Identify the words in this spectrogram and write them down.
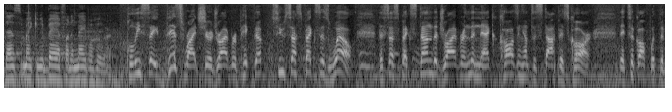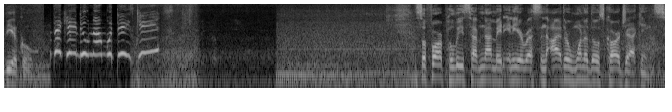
That's making it bad for the neighborhood. Police say this rideshare driver picked up two suspects as well. The suspect stunned the driver in the neck, causing him to stop his car. They took off with the vehicle. They can't do nothing with these kids. So far, police have not made any arrests in either one of those carjackings.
